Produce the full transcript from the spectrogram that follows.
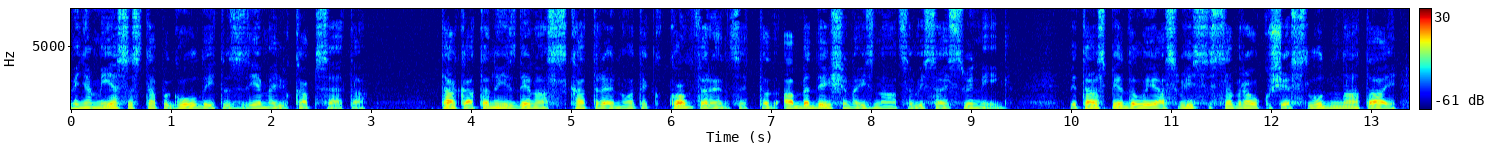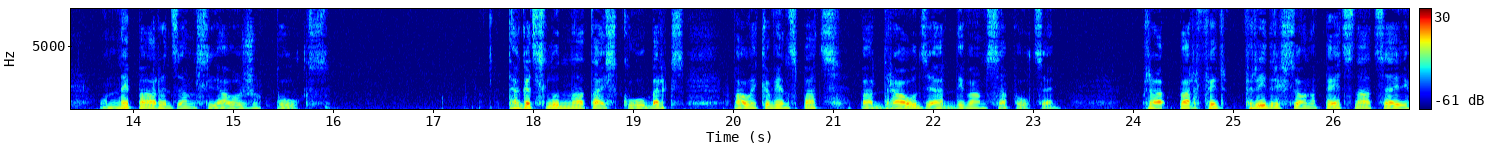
viņa miesas tapa guldītas ziemeļu kapsētā. Tā kā tanīs dienās katrē notika konference, tad abedīšana iznāca visai svinīga. Pie tās piedalījās visi sabraukušie sludinātāji, un nepāredzams ļaužu pulks. Tagad sludinātājs Kulbergs palika viens pats par draudzi ar divām sapulcēm. Pra, par Friedrichsona pēcnācēju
